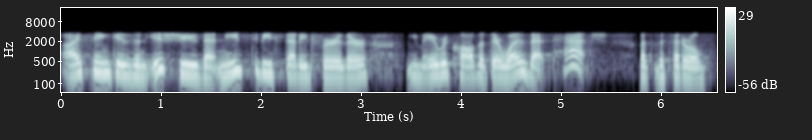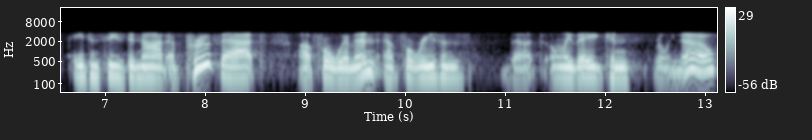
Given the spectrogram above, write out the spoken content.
I think, is an issue that needs to be studied further. You may recall that there was that patch, but the federal agencies did not approve that uh, for women uh, for reasons that only they can really know.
